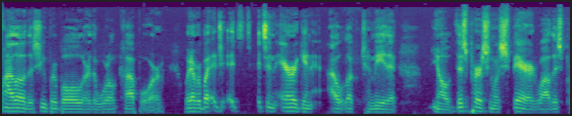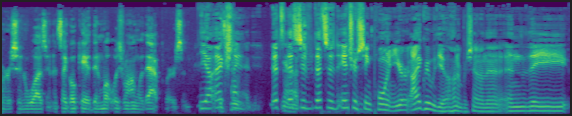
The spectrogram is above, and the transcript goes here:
follow the Super Bowl or the World Cup or whatever. But it's it's, it's an arrogant outlook to me that you know this person was spared while this person wasn't. It's like okay, then what was wrong with that person? Yeah, actually, kind of, that's that's a, that's an interesting point. You're, I agree with you 100 percent on that. And the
